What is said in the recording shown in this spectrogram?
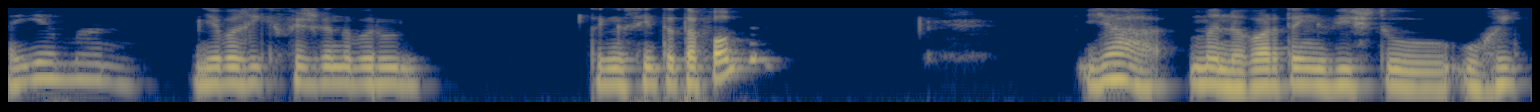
Aí, mano, minha barriga fez grande barulho. Tenho assim tanta fome? Yeah, mano, agora tenho visto o, o Rick.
